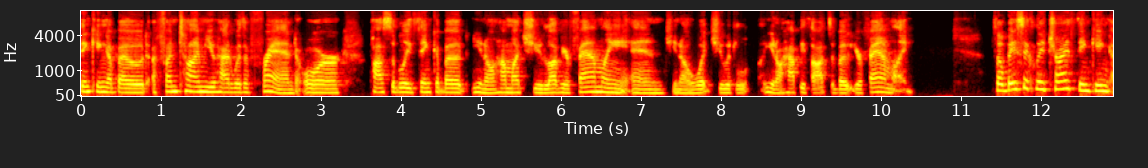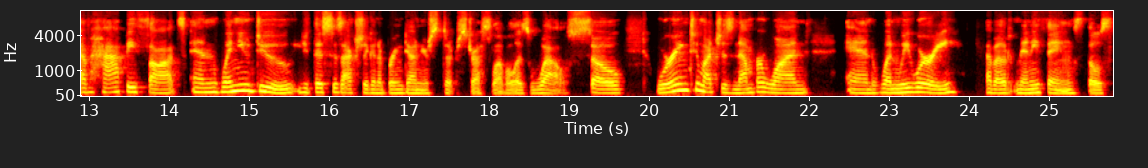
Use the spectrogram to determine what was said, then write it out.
thinking about a fun time you had with a friend or possibly think about you know how much you love your family and you know what you would you know happy thoughts about your family so basically try thinking of happy thoughts and when you do you, this is actually going to bring down your st- stress level as well so worrying too much is number one and when we worry about many things those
